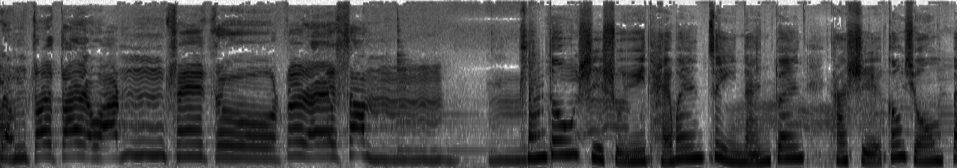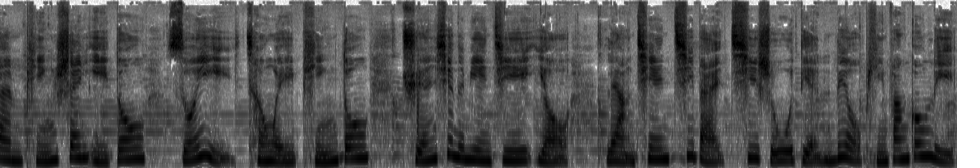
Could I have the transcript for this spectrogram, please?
现在台湾心住来心屏东是属于台湾最南端，它是高雄半屏山以东，所以称为屏东。全县的面积有两千七百七十五点六平方公里，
